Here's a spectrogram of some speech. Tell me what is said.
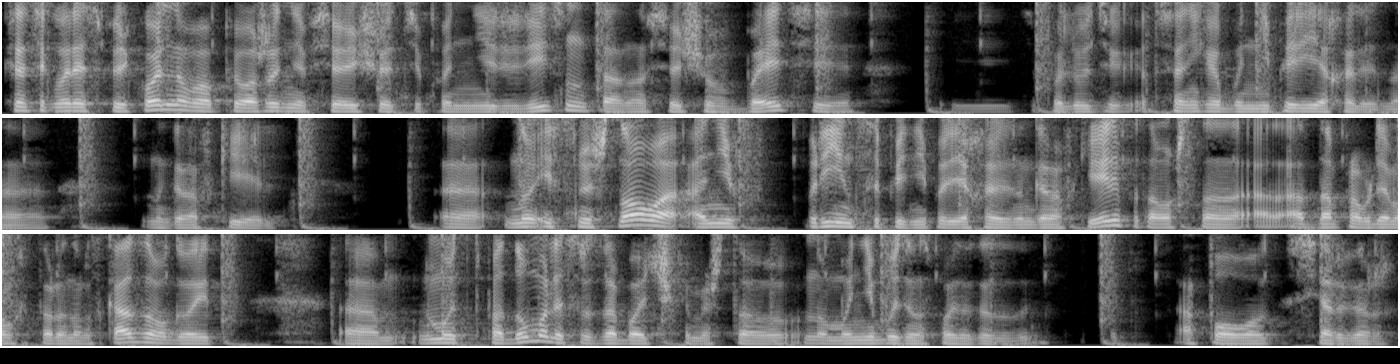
Кстати говоря, с прикольного приложение все еще, типа, не релизнуто, оно все еще в бете, и, типа, люди, то есть они как бы не переехали на, на GraphQL. Но из смешного, они в принципе не приехали на GraphQL, потому что одна проблема, которую он рассказывал, говорит, Эм, мы подумали с разработчиками, что ну, мы не будем использовать этот Apollo сервер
